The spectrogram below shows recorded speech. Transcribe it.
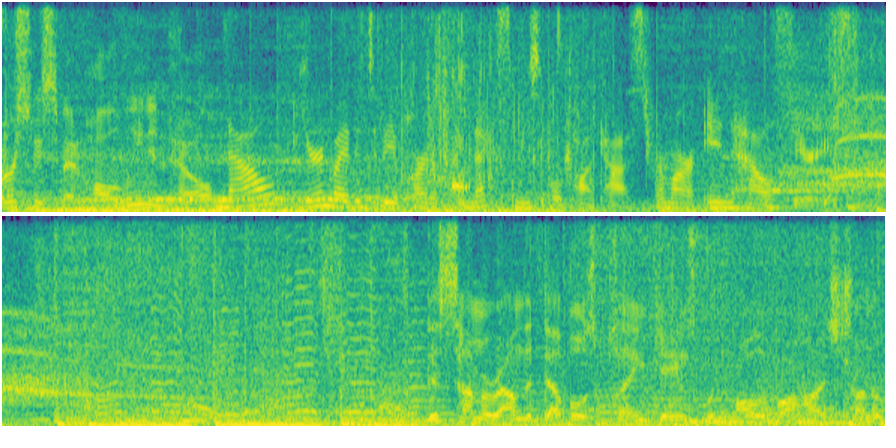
First, we spent Halloween in hell. Now, you're invited to be a part of our next musical podcast from our In Hell series. This time around, the devil is playing games with all of our hearts, trying to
